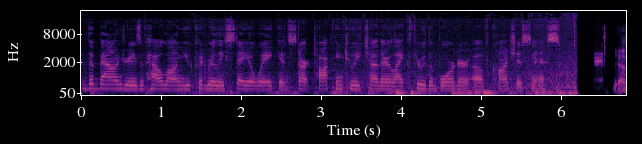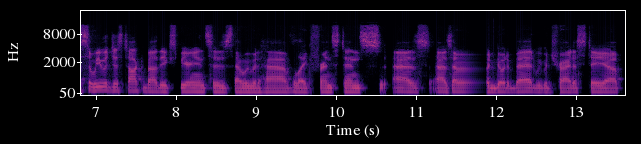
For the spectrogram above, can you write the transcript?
the boundaries of how long you could really stay awake and start talking to each other like through the border of consciousness. Yeah, so we would just talk about the experiences that we would have. Like for instance, as as I would go to bed, we would try to stay up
